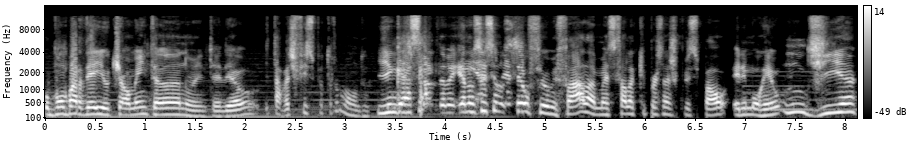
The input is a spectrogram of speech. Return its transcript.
o bombardeio que aumentando, entendeu? E tava difícil pra todo mundo. E engraçado também, eu não sei se no seu filme fala, mas fala que o personagem principal, ele morreu um dia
